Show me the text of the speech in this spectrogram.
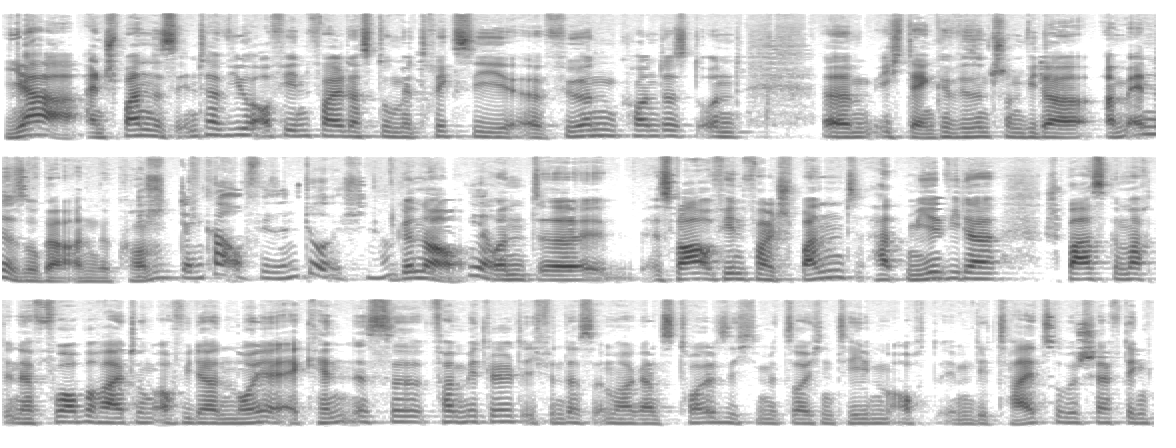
Ja, ein spannendes Interview auf jeden Fall, das du mit Trixie äh, führen konntest. Und ähm, ich denke, wir sind schon wieder am Ende sogar angekommen. Ich denke auch, wir sind durch. Ne? Genau. Ja. Und äh, es war auf jeden Fall spannend, hat mir wieder Spaß gemacht, in der Vorbereitung auch wieder neue Erkenntnisse vermittelt. Ich finde das immer ganz toll, sich mit solchen Themen auch im Detail zu beschäftigen.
